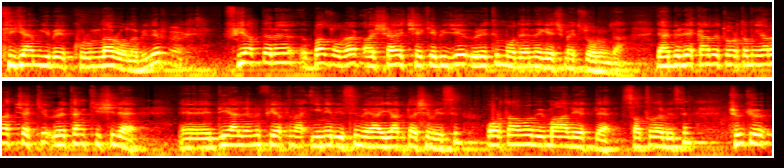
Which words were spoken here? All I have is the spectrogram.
TİGEM gibi kurumlar olabilir. Evet. Fiyatları baz olarak aşağıya çekebileceği üretim modeline geçmek zorunda. Yani bir rekabet ortamı yaratacak ki üreten kişi de e, diğerlerinin fiyatına inebilsin veya yaklaşabilsin. Ortalama bir maliyetle satılabilsin. Çünkü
